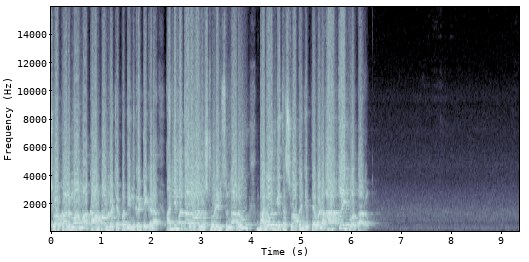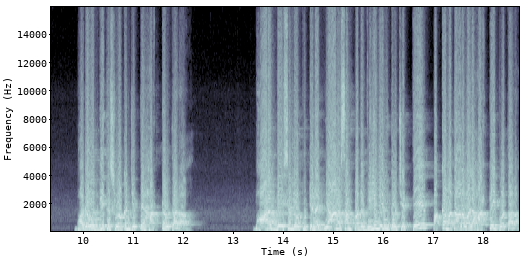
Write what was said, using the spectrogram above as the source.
శ్లోకాలు మా మా కాంపౌండ్లో చెప్పదు ఎందుకంటే ఇక్కడ అన్ని మతాల వాళ్ళు స్టూడెంట్స్ ఉన్నారు. భగవద్గీత శ్లోకం చెప్తే వాళ్ళు హర్ట్ అయిపోతారు భగవద్గీత శ్లోకం చెప్తే హర్ట్ అవుతారా భారతదేశంలో పుట్టిన జ్ఞాన సంపద విలువ ఏమిటో చెప్తే పక్క మతాల వాళ్ళు హర్ట్ అయిపోతారా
